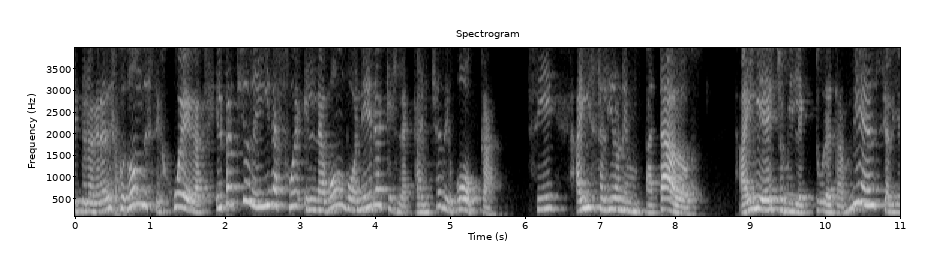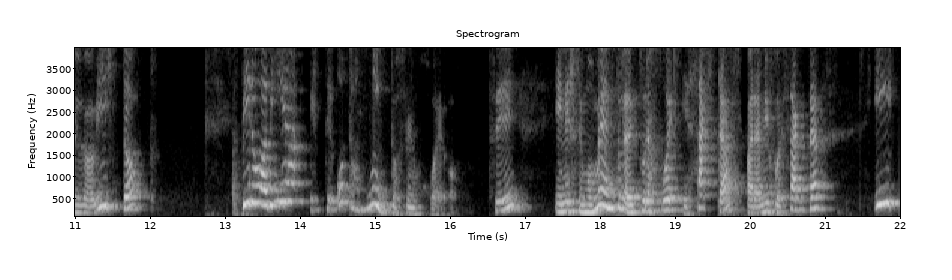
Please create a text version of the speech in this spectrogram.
que te lo agradezco, ¿dónde se juega? El partido de ida fue en la bombonera, que es la cancha de Boca, ¿sí? Ahí salieron empatados. Ahí he hecho mi lectura también, si alguien lo ha visto. Pero había este, otros mitos en juego, ¿sí? En ese momento la lectura fue exacta, para mí fue exacta, y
